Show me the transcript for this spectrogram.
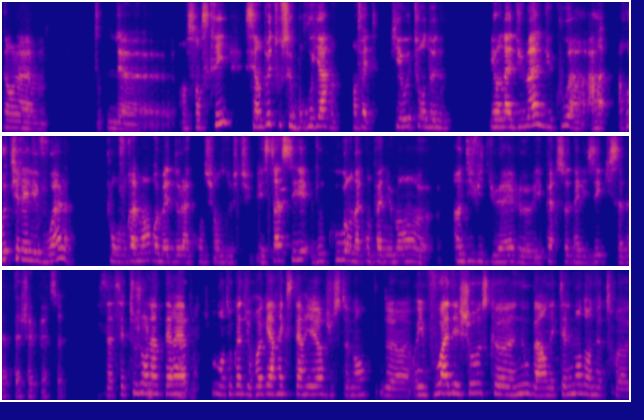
dans la, en sanskrit, c'est un peu tout ce brouillard en fait qui est autour de nous. Et on a du mal du coup à, retirer les voiles pour vraiment remettre de la conscience dessus. Et ça, c'est du coup en accompagnement euh, individuel euh, et personnalisé qui s'adapte à chaque personne c'est toujours l'intérêt, en tout cas, du regard extérieur, justement. De, il voit des choses que nous, ben, on est tellement dans notre,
